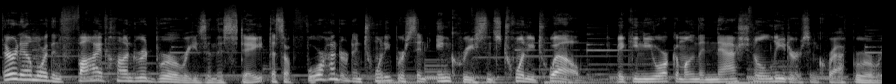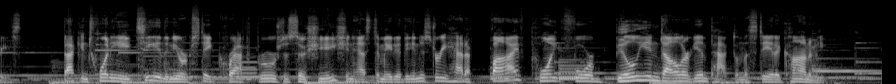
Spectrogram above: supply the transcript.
There are now more than 500 breweries in this state. That's a 420% increase since 2012, making New York among the national leaders in craft breweries. Back in 2018, the New York State Craft Brewers Association estimated the industry had a $5.4 billion impact on the state economy.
